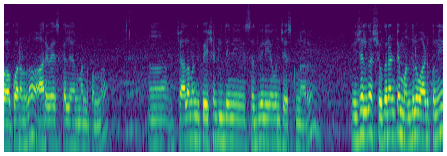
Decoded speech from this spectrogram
గోకవరంలో ఆర్యవైఎస్ కళ్యాణ మండపంలో. చాలామంది పేషెంట్లు దీన్ని సద్వినియోగం చేసుకున్నారు. యూజువల్గా షుగర్ అంటే మందులు వాడుకుని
